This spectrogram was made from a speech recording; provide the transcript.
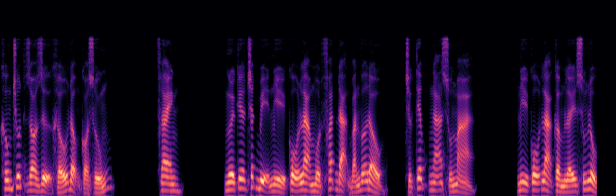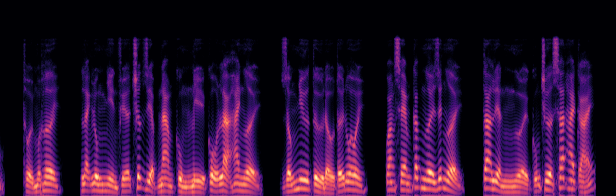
không chút do dự khấu động cò súng. Phanh! Người kia chất bị nỉ cổ là một phát đạn bắn vỡ đầu, trực tiếp ngã xuống mà. Nỉ cổ là cầm lấy súng lục, thổi một hơi, lạnh lùng nhìn phía trước Diệp Nam cùng nỉ cổ là hai người, giống như từ đầu tới đuôi, quang xem các ngươi giết người, ta liền người cũng chưa sát hai cái,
